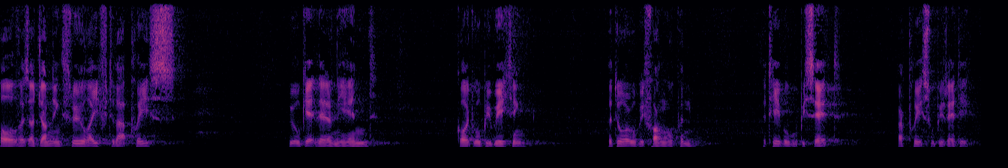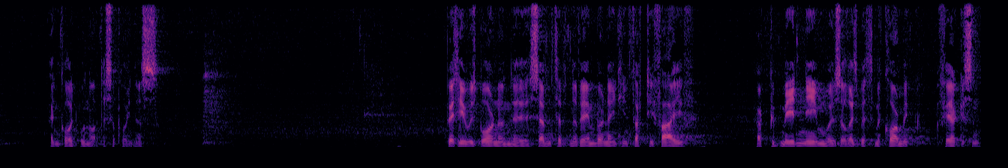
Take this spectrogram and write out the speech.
All of us are journeying through life to that place. We will get there in the end. God will be waiting. The door will be flung open. The table will be set. Our place will be ready. And God will not disappoint us. Betty was born on the 7th of November 1935. Her maiden name was Elizabeth McCormick Ferguson.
